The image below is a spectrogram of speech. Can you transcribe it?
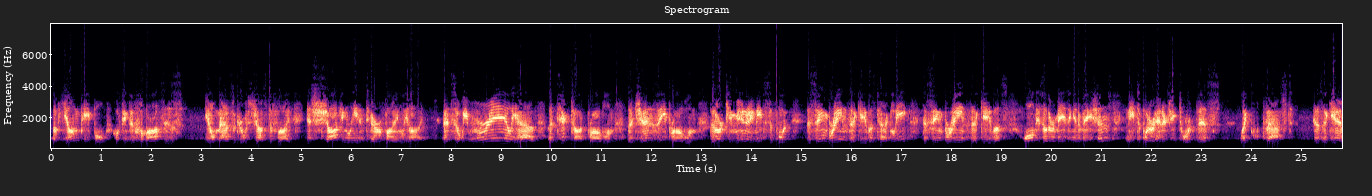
of young people who think that Hamas's you know, massacre was justified is shockingly and terrifyingly high. And so we really have a TikTok problem, a Gen Z problem, that our community needs to put the same brains that gave us Taglit, the same brains that gave us all these other amazing innovations, need to put our energy toward this, like fast. Because again,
